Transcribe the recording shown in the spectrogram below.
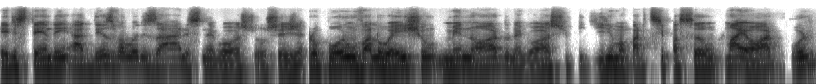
eles tendem a desvalorizar esse negócio, ou seja, propor um valuation menor do negócio e pedirem uma participação maior por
